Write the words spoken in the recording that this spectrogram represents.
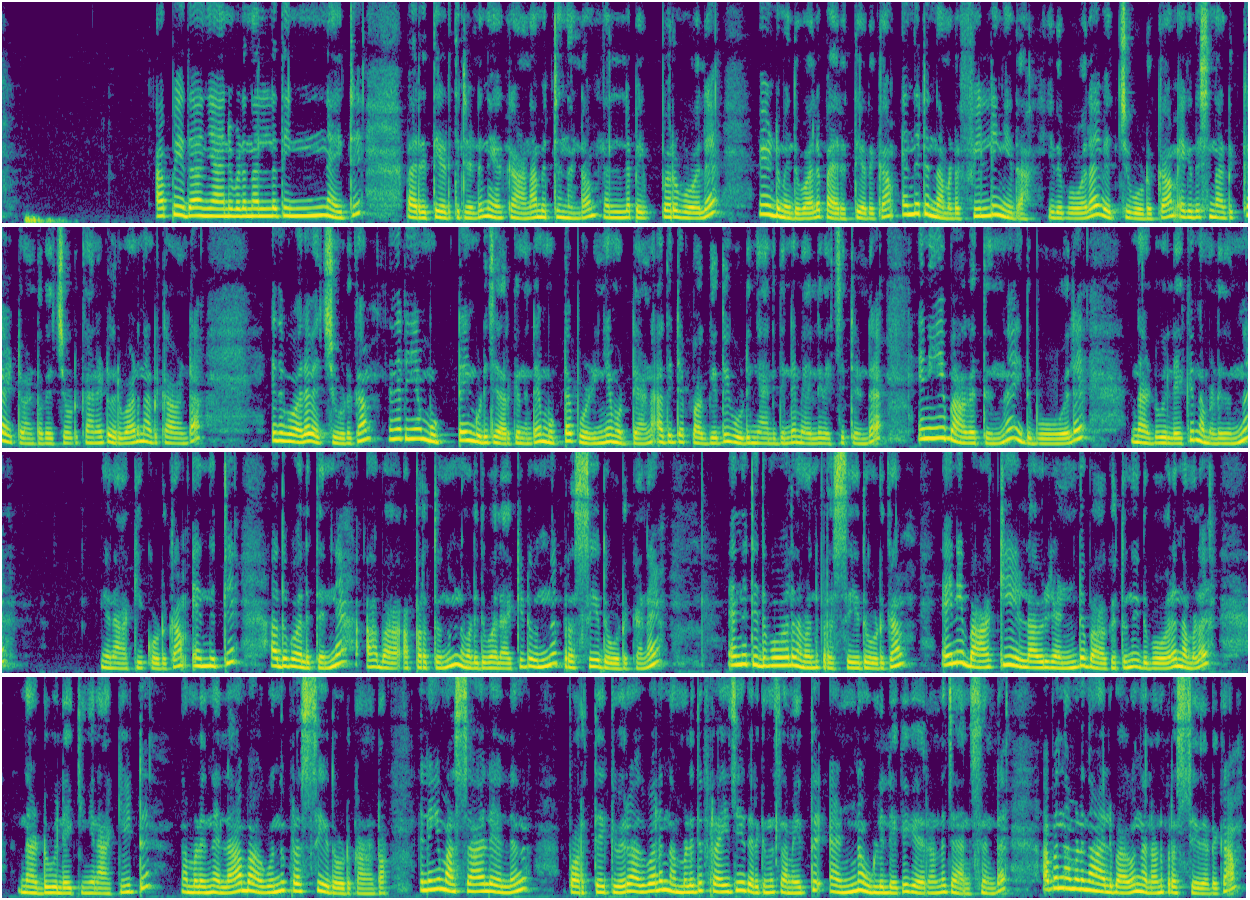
അപ്പോൾ ഇതാ ഞാനിവിടെ നല്ല തിന്നായിട്ട് പരത്തിയെടുത്തിട്ടുണ്ട്. നിങ്ങൾക്ക് കാണാൻ പറ്റുന്നുണ്ടാവും. നല്ല പേപ്പർ പോലെ വീണ്ടും ഇതുപോലെ പരത്തിയെടുക്കാം. എന്നിട്ട് നമ്മുടെ ഫില്ലിങ് ഇതാ ഇതുപോലെ വെച്ച് കൊടുക്കാം. ഏകദേശം നടുക്കായിട്ട് വേണ്ട വെച്ച് കൊടുക്കാനായിട്ട് ഒരുപാട് നടുക്കാവേണ്ട. ഇതുപോലെ വെച്ച് കൊടുക്കാം. എന്നിട്ട് ഞാൻ മുട്ടയും കൂടി ചേർക്കുന്നുണ്ട്. മുട്ട പുഴുങ്ങിയ മുട്ടയാണ്. അതിന്റെ പകുതി കൂടി ഞാൻ ഇതിന്റെ മേലെ വെച്ചിട്ടുണ്ട്. ഇനി ഈ ഭാഗത്തു നിന്ന് ഇതുപോലെ നടുവിലേക്ക് നമ്മളിതൊന്ന് ഇങ്ങനെ ആക്കി കൊടുക്കാം. എന്നിട്ട് അതുപോലെ തന്നെ ആ ഭാ അപ്പുറത്തൊന്നും നമ്മൾ ഇതുപോലെ ആക്കിയിട്ട് ഒന്ന് പ്രസ് ചെയ്ത് കൊടുക്കണേ. എന്നിട്ട് ഇതുപോലെ നമ്മളൊന്ന് പ്രസ് ചെയ്ത് കൊടുക്കാം. ഇനി ബാക്കിയുള്ള ഒരു രണ്ട് ഭാഗത്തുനിന്ന് ഇതുപോലെ നമ്മൾ നടുവിലേക്ക് ഇങ്ങനെ ആക്കിയിട്ട് നമ്മളിന്ന് എല്ലാ ഭാഗവും ഒന്ന് പ്രസ് ചെയ്ത് കൊടുക്കണം കേട്ടോ. അല്ലെങ്കിൽ മസാലയെല്ലാം പുറത്തേക്ക് വരും. അതുപോലെ നമ്മളിത് ഫ്രൈ ചെയ്തെടുക്കുന്ന സമയത്ത് എണ്ണ ഉള്ളിലേക്ക് കയറാനുള്ള ചാൻസ് ഉണ്ട്. അപ്പം നമ്മൾ നാല് ഭാഗവും നല്ലോണം പ്രസ് ചെയ്തെടുക്കാം.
